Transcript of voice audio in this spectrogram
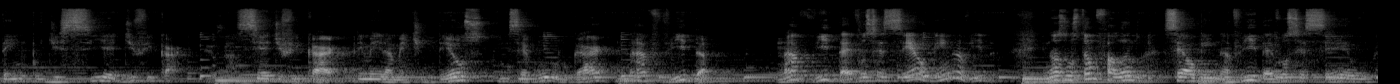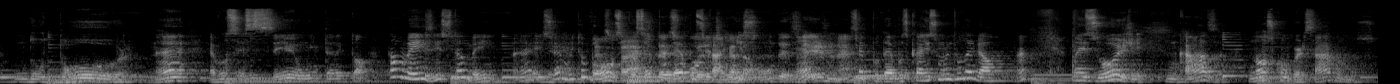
tempo de se edificar. Exato. Se edificar, primeiramente em Deus, em segundo lugar, na vida. Na vida, é você ser alguém na vida. E nós não estamos falando ser alguém na vida, é você ser um, um doutor, né? É você ser um intelectual. Talvez isso também, né? Isso é, é muito bom. Se você puder buscar isso, um desejo, né? né? Se você puder buscar isso, muito legal, né? Mas hoje, em casa, nós conversávamos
